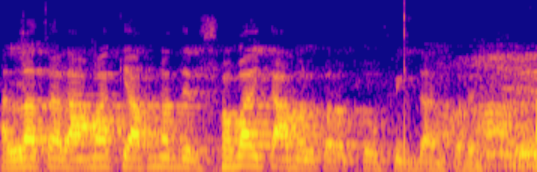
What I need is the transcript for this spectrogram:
আল্লাহ তালা আমাকে, আপনাদের সবাইকে আমল করার তৌফিক দান করেন।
